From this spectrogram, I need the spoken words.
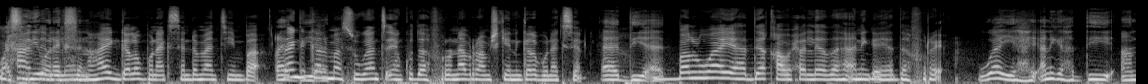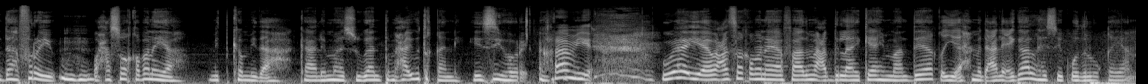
Waxaanleenahay galab wanaagsan dhammaantiinba. Dhanka kalimaa suugaanta ayaan ku daafuranaa barnaamijkeena galab wanaagsan. Aada iyo aad. Bal waaya deeqa waxay leedahay aniga ayaa daafuraya waayahay aniga haddii aan daafurayo waxaan soo qabanayaa mid ka mid ah kaalimaha suugaanta. Maxaa igu taqaanay? Heesihii hore. Waaya waxaan soo qabanayaa faadimo cabdulaahi kaahi maandeeq iyo axmed cali cigaal heesay ku wada luuqeeyaan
